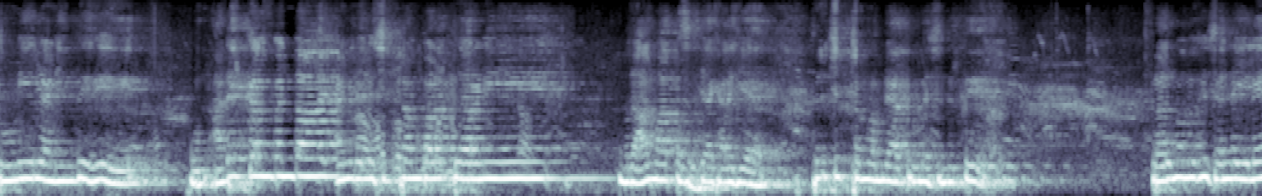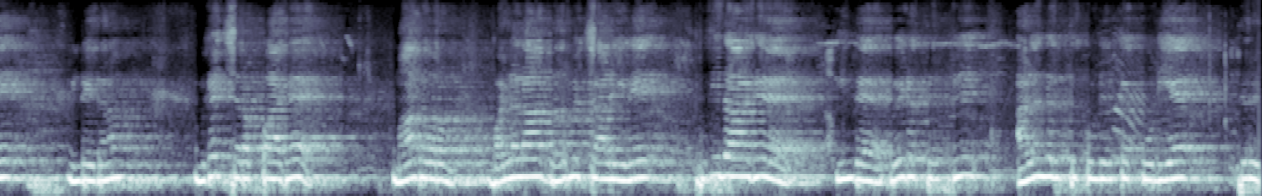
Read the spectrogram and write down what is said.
துணீர் அணிந்து உன் அடைக்கலம் கண்டாய் அணிதல் சிற்றம்பலத்து அரணே. நமது ஆன்மார்த்த சக்தியாக அழகிய திருச்சிற்றம்பலம் அர்த்தங்களை சிந்தித்து கருமமிகு சென்னையிலே இன்றைய தினம் மிகச் சிறப்பாக மாதவரம் வள்ளலார் தர்மசாலையிலே புதிதாக இந்த பீடத்திற்கு அலங்கரித்துக் கொண்டிருக்கக்கூடிய திரு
